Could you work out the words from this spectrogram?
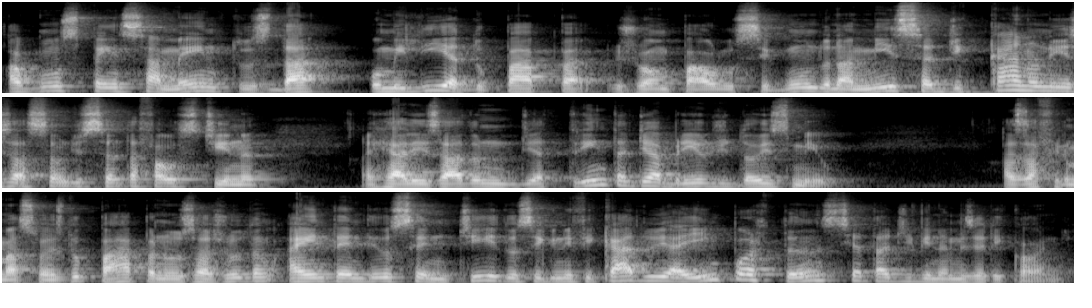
alguns pensamentos da homilia do Papa João Paulo II na missa de canonização de Santa Faustina, realizada no dia 30 de abril de 2000. As afirmações do Papa nos ajudam a entender o sentido, o significado e a importância da Divina Misericórdia.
